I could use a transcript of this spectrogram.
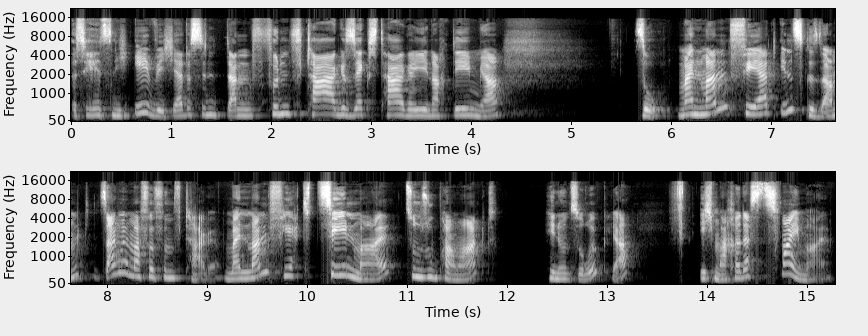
ist ja jetzt nicht ewig, ja. Das sind dann fünf Tage, sechs Tage, je nachdem, ja. So, mein Mann fährt insgesamt, sagen wir mal für fünf Tage. Mein Mann fährt zehnmal zum Supermarkt, hin und zurück, ja. Ich mache das zweimal.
